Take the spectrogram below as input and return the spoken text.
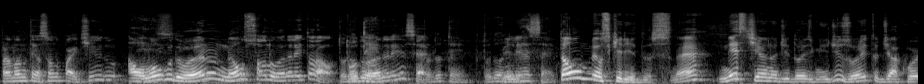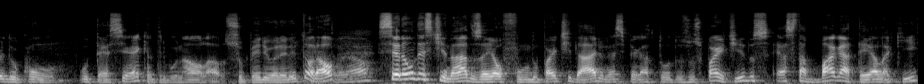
para manutenção do partido ao longo do ano, não só no ano eleitoral. Todo, tempo, ano ele recebe. Todo tempo, todo ano ele Beleza. recebe. Então, meus queridos, né, neste ano de 2018, de acordo com o TSE, que é o Tribunal lá, Superior Eleitoral, Eleitoral. serão destinados aí ao fundo partidário, né, se pegar todos os partidos, esta bagatela aqui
